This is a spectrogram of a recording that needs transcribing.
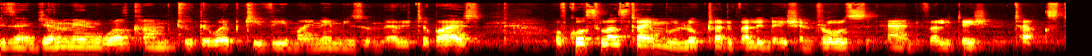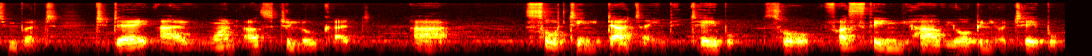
Ladies and gentlemen, welcome to the Web TV. My name is Mary Tobias. Of course, last time we looked at validation rules and validation text, but today I want us to look at uh, sorting data in the table. So, first thing you have, you open your table.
